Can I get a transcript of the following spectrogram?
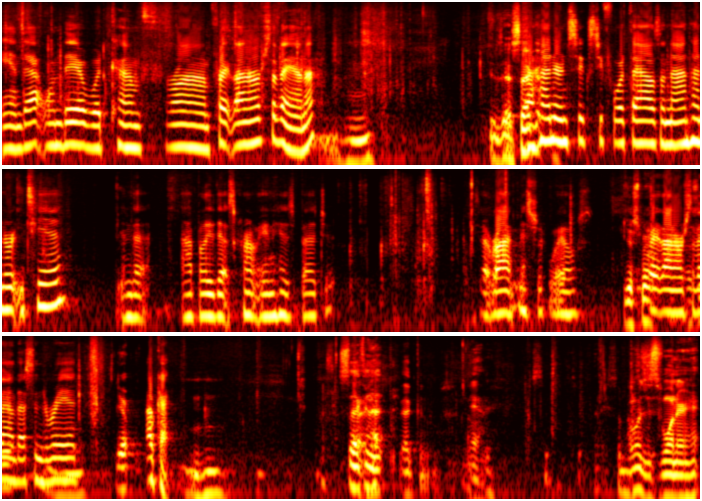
And that one there would come from Freightliner of Savannah, mm-hmm. Is that second? 164,910. And that, I believe that's currently in his budget. Is that right, Mr. Wells? Yes, ma'am. Freightliner of That's it. Savannah, that's in the red? Mm-hmm. Yep. Okay. Second, Second. Yeah. I was just wondering h-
